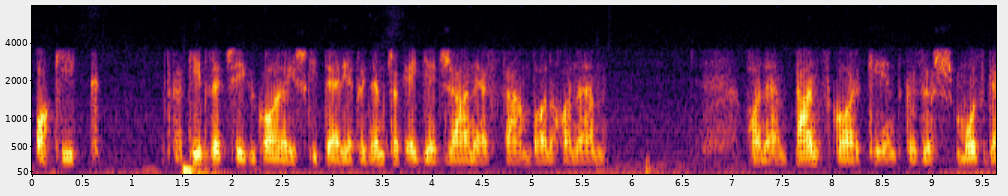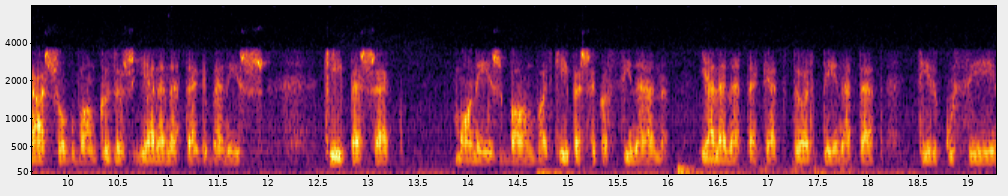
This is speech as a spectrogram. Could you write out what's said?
akik a képzettségük arra is kiterjed, hogy nem csak egy-egy zsáner számban, hanem, hanem tánckarként, közös mozgásokban, közös jelenetekben is képesek manésban, vagy képesek a színen jeleneteket, történetet, cirkuszi,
